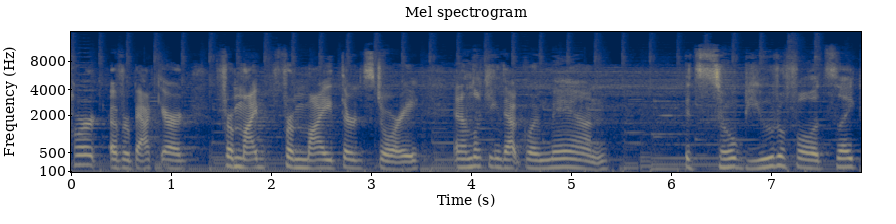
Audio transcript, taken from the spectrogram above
part of her backyard from my from my third story, and I'm looking that, going, man, it's so beautiful. It's like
